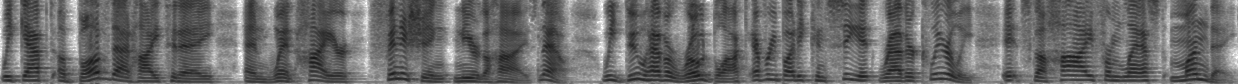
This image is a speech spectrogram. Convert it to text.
We gapped above that high today and went higher, finishing near the highs. Now, we do have a roadblock. Everybody can see it rather clearly. It's the high from last Monday.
